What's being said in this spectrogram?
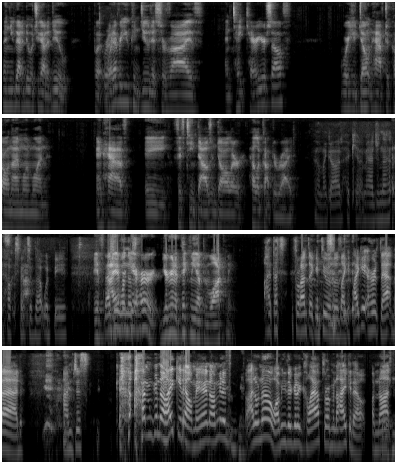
then you got to do what you got to do. But Right. whatever you can do to survive and take care of yourself, where you don't have to call 911 and have a $15,000 helicopter ride. oh my god, I can't imagine that. That's- How expensive that would be. If That'd I be ever of get hurt, you're going to pick me up and walk me. I, that's, that's what I'm thinking too. Is like if I get hurt that bad, I'm just. I'm gonna hike it out, man. I'm gonna. I don't know. I'm either gonna collapse or I'm gonna hike it out. I'm not.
